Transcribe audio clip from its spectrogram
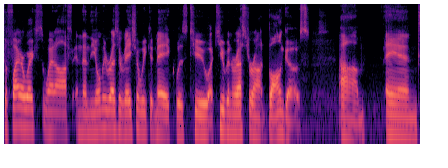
The fireworks went off, and then the only reservation we could make was to a Cuban restaurant, Bongos. Um, and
